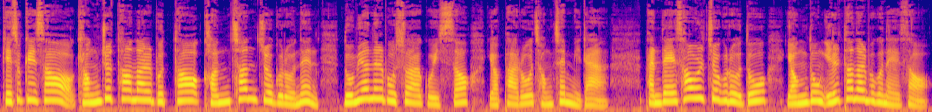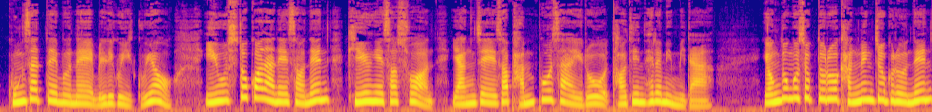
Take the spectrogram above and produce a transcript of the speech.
계속해서 경주 터널부터 건천 쪽으로는 노면을 보수하고 있어 여파로 정체입니다. 반대 서울 쪽으로도 영동 1터널 부근에서 공사 때문에 밀리고 있고요. 이후 수도권 안에서는 기흥에서 수원, 양재에서 반포 사이로 더딘 흐름입니다. 영동고속도로 강릉 쪽으로는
